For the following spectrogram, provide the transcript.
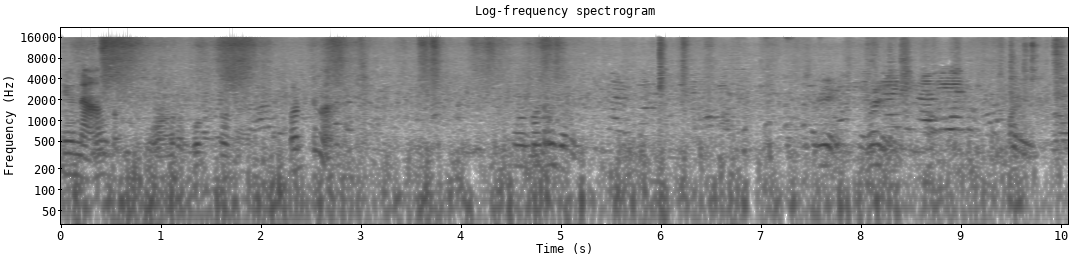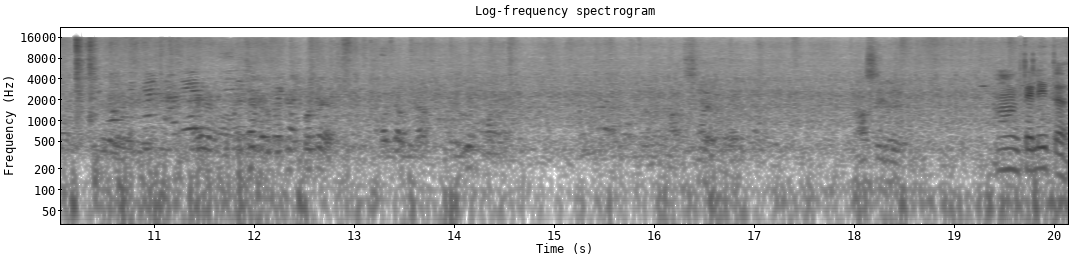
ಇವು ನಾಲ್ಕು ಕೊಟ್ಟು ಮಾ ಹ್ಞೂ ತೆಲೀತದ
